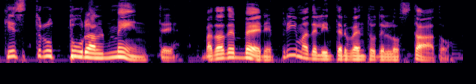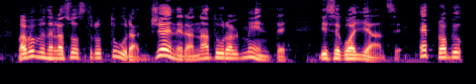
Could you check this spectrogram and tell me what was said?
che strutturalmente, badate bene, prima dell'intervento dello Stato, ma proprio nella sua struttura, genera naturalmente diseguaglianze, è proprio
